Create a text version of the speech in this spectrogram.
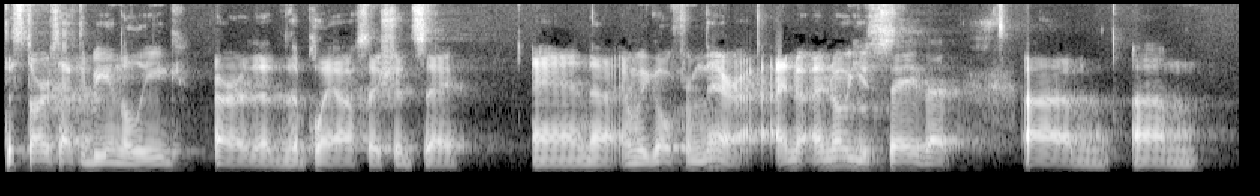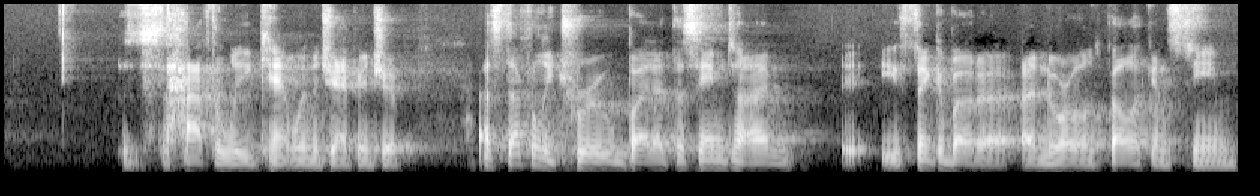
the stars have to be in the league or the, the playoffs, I should say, and uh, and we go from there. I know, I know you say that um, um, half the league can't win the championship. That's definitely true, but at the same time, you think about a, a New Orleans Pelicans team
